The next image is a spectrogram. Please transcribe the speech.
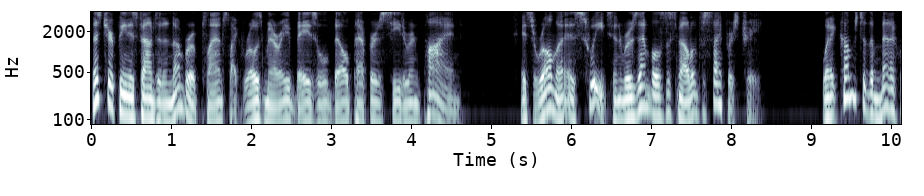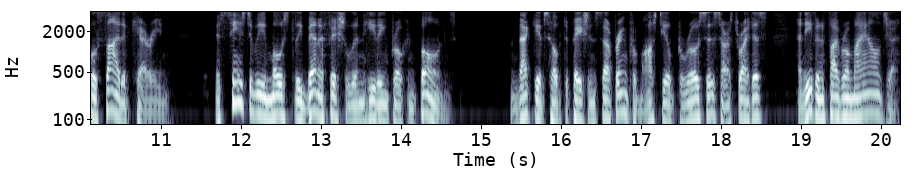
This terpene is found in a number of plants like rosemary, basil, bell peppers, cedar, and pine. Its aroma is sweet and resembles the smell of a cypress tree. When it comes to the medical side of carene, it seems to be mostly beneficial in healing broken bones. That gives hope to patients suffering from osteoporosis, arthritis, and even fibromyalgia.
